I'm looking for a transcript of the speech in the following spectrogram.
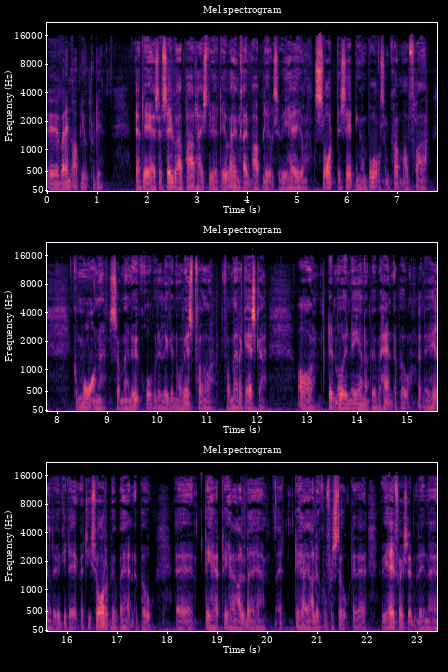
Øh, hvordan oplevede du det? Ja, det er altså selve apartheidstyret. Det var en grim oplevelse. Vi havde jo sort besætning ombord, som kom op fra Komorerne, som er en øgruppe, der ligger nordvest for, for Madagaskar. Og den måde nægerne blev behandlet på, det hedder det jo ikke i dag, hvad de sorte blev behandlet på, øh, det, har, det, har aldrig, det har jeg aldrig kunne forstå. Det der, vi havde for eksempel en, øh,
